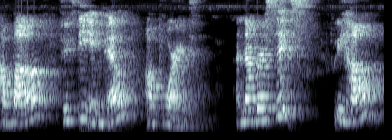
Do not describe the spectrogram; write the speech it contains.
about 50 ml upward. And number six, we have,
